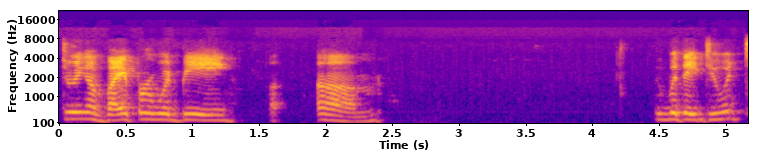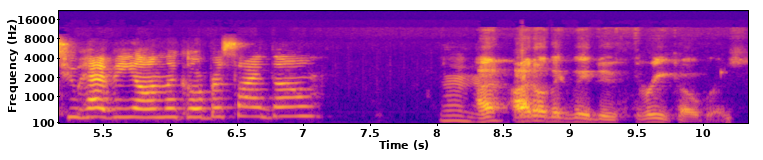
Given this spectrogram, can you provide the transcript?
doing a Viper would be, uh, um, would they do it too heavy on the Cobra side though? I don't. I, I don't think they do three cobras.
